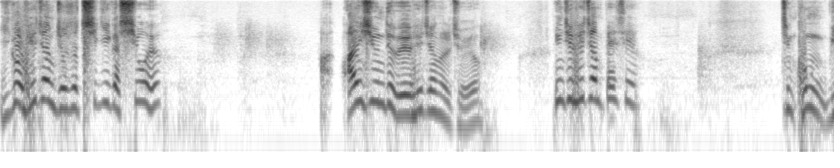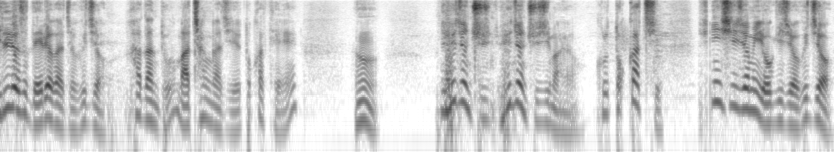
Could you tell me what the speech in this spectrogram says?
이걸 회전 줘서 치기가 쉬워요? 아, 안 쉬운데 왜 회전을 줘요? 이제 회전 빼세요. 지금 공 밀려서 내려가죠, 그죠? 하단도 마찬가지예요, 똑같아. 응. 회전 주 회전 주지 마요. 그리고 똑같이 피니시 점이 여기죠, 그죠?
